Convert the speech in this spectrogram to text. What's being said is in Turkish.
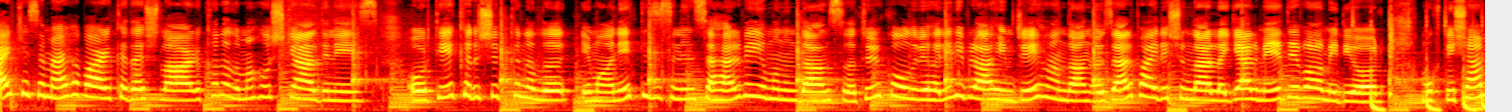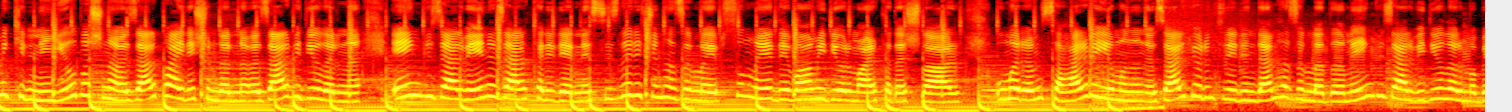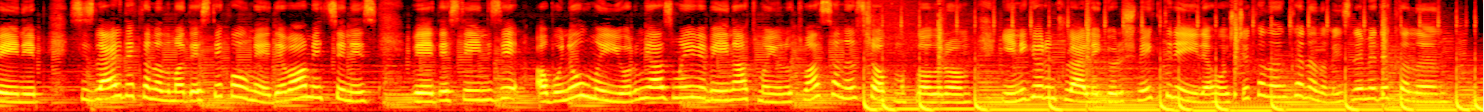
Herkese merhaba arkadaşlar. Kanalıma hoş geldiniz. Ortaya Karışık kanalı Emanet dizisinin Seher ve Yaman'ından Sıla Türkoğlu ve Halil İbrahim Ceyhan'dan özel paylaşımlarla gelmeye devam ediyor. Muhteşem ikilinin yılbaşına özel paylaşımlarını, özel videolarını, en güzel ve en özel karelerini sizler için hazırlayıp sunmaya devam ediyorum arkadaşlar. Umarım Seher ve Yaman'ın özel görüntülerinden hazırladığım en güzel videolarımı beğenip sizler de kanalıma destek olmaya devam etseniz ve desteğinizi abone olmayı, yorum yazmayı ve beğeni atmayı unutmazsanız çok mutlu olurum. Yeni görüntülerle görüşmek dileğiyle hoşçakalın kanalımı izlemede kalın. Instagram.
